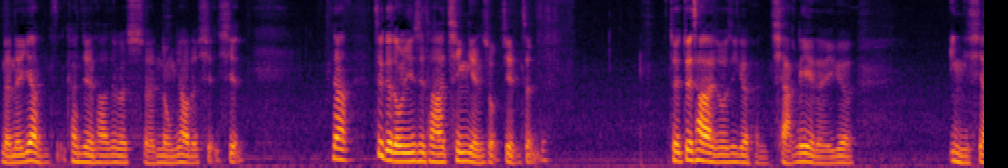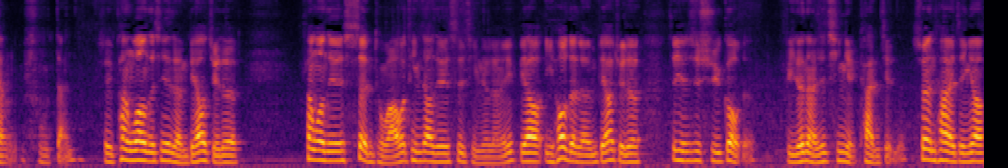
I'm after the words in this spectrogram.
人的样子，看见他这个神荣耀的显现。那这个东西是他亲眼所见证的，所以对他来说是一个很强烈的一个印象负担。所以盼望这些人不要觉得，盼望这些圣徒啊，或听到这些事情的人，哎，不要以后的人不要觉得。这些是虚构的，彼得乃是亲眼看见的。虽然他已经要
